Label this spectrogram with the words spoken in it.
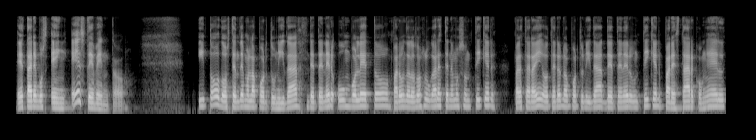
estaremos en este evento. y todos tendremos la oportunidad de tener un boleto para uno de los dos lugares. Tenemos un ticket para estar ahí o tener la oportunidad de tener un ticket para estar con Él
